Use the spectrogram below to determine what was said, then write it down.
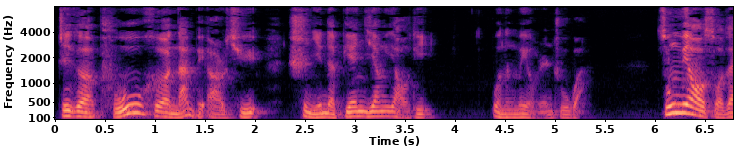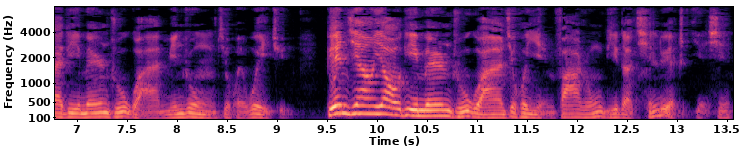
这个蒲和南北二区是您的边疆要地，不能没有人主管。宗庙所在地没人主管，民众就会畏惧；边疆要地没人主管，就会引发戎狄的侵略野心。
